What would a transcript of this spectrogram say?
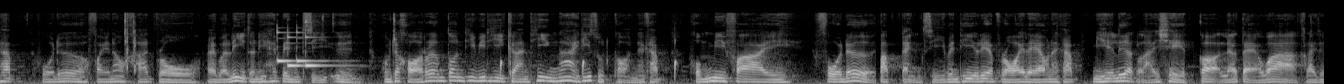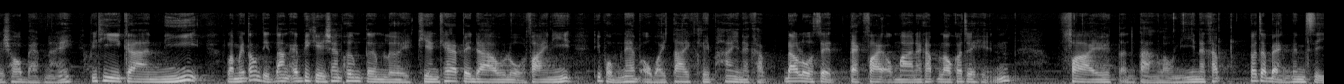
ครับโฟลเดอร์ Final Cut Pro Library ตัวนี้ให้เป็นสีอื่น ผมจะขอเริ่มต้นที่วิธีการที่ง่ายที่สุดก่อนนะครับ ผมมีไฟล์โฟลเดอร์ปรับแต่งสีเป็นที่เรียบร้อยแล้วนะครับ มีให้เลือกหลายเฉดก็แล้วแต่ว่าใครจะชอบแบบไหน วิธีการนี้เราไม่ต้องติดตั้งแอปพลิเคชันเพิ่มเติมเลย เพียงแค่ไปดาวน์โหลดไฟล์นี้ที่ผมแนบเอาไว้ใต้คลิปให้นะครับ ดาวน์โหลดเสร็จแตกไฟล์ออกมานะครับ เราก็จะเห็น ไฟล์ต่างๆ เหล่านี้นะครับ ก็จะแบ่งเป็นสี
